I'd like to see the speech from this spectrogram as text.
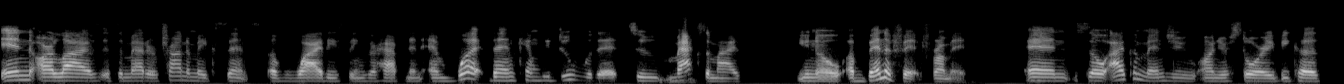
in our lives it's a matter of trying to make sense of why these things are happening and what then can we do with it to maximize you know a benefit from it and so I commend you on your story because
